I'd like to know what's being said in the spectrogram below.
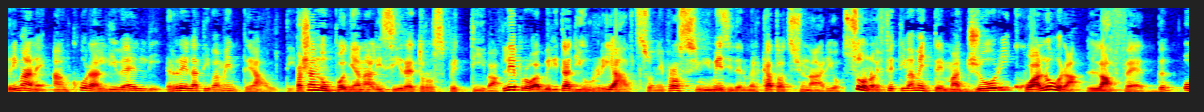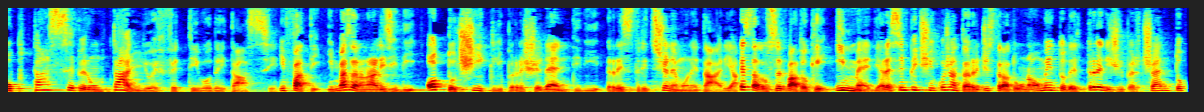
rimane ancora a livelli relativamente alti. Facendo un po' di analisi retrospettiva, le probabilità di un rialzo nei prossimi mesi del mercato azionario sono effettivamente maggiori qualora la Fed optasse per un taglio effettivo dei tassi. Infatti, in base all'analisi di 8 cicli precedenti di restrizione monetaria, è stato osservato che in media l'S&P 500 ha registrato un aumento del 13%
